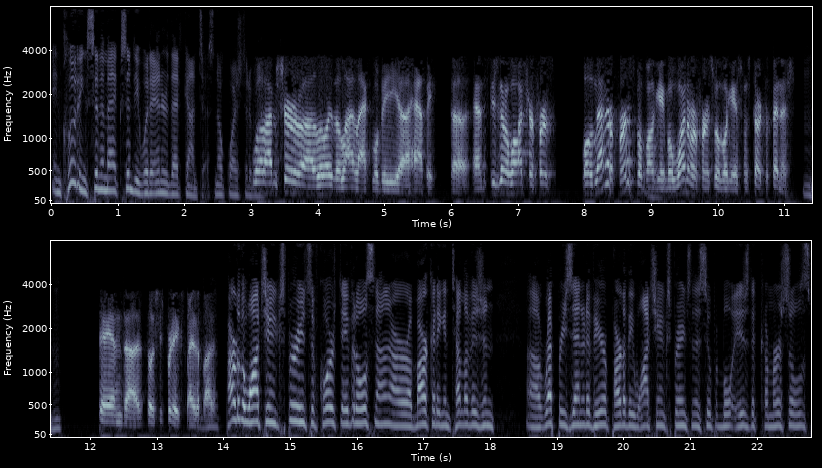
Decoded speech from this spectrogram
including Cinemax Cindy, would have entered that contest. No question about Well, it. I'm sure uh, Lily the Lilac will be uh, happy, uh, and she's going to watch her first. Well, not her first football game, but one of her first football games from start to finish. Mhm. And uh, so she's pretty excited about it. Part of the watching experience, of course, David Olson, our uh, marketing and television uh, representative here. Part of the watching experience in the Super Bowl is the commercials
